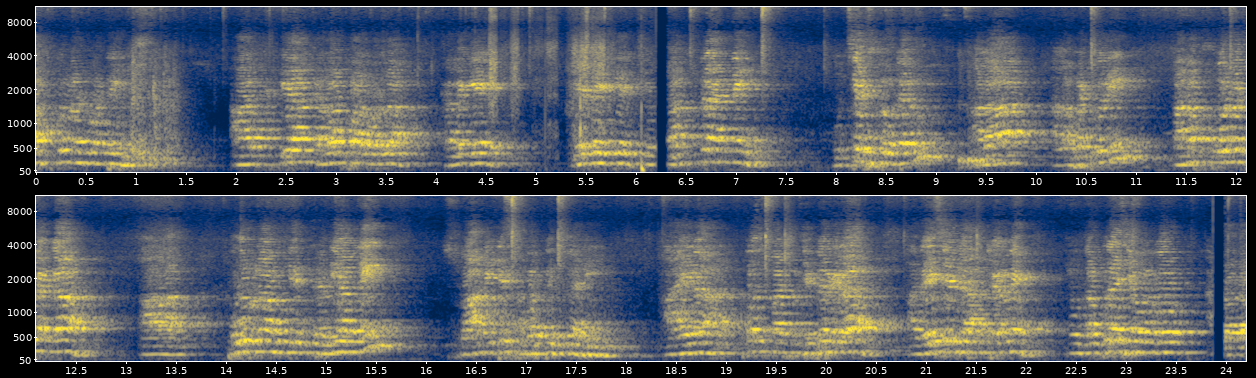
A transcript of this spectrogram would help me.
రాసుకున్నటువంటి ఆ క్రియాకలాపాల వల్ల కలిగే ఏదైతే శాస్త్రాన్ని ఉచ్చరిస్తూ ఉంటారు అలా అలా పట్టుకుని మనపూర్వకంగా ఆ పూర్ణ ఉండే ద్రవ్యాల్ని స్వామికి సమర్పించాలి. ఆయన పోస్ట్ మాస్టర్ చెప్పారు కదా ఆ వేసేది ఆ క్షణమే. నువ్వు డబ్బులు వేసేవాళ్ళు చండీ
